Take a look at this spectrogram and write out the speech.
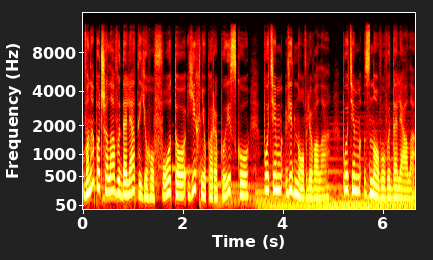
Вона почала видаляти його фото, їхню переписку, потім відновлювала, потім знову видаляла.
